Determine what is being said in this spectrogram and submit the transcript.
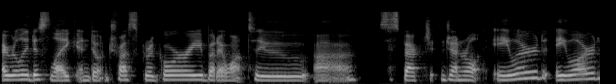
I really dislike and don't trust Grigori, but I want to uh, suspect General Aylard. Aylard.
